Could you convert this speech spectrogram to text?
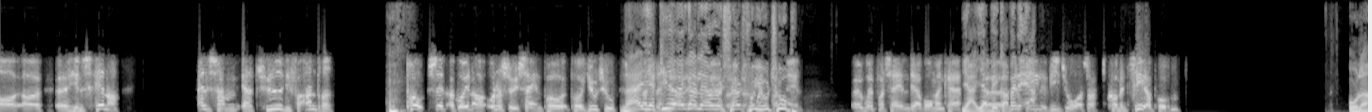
og, og øh, hendes hænder, alt sammen er tydeligt forandret. Prøv selv at gå ind og undersøge sagen på, på YouTube. Altså, Nej, jeg den gider her, ikke at lave øh, research på øh, YouTube. webportal. Øh, webportalen der, hvor man kan Ja, jeg ved godt, hvad det er. dele videoer og så kommentere på dem. Ulla,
